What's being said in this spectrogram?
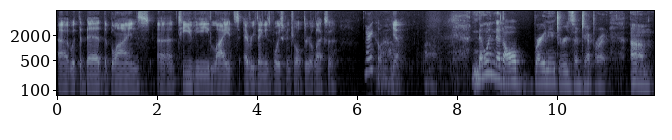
uh, with the bed, the blinds, uh, TV, lights. Everything is voice controlled through Alexa. Very cool. Yeah. Wow. Knowing that all brain injuries are different, um,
